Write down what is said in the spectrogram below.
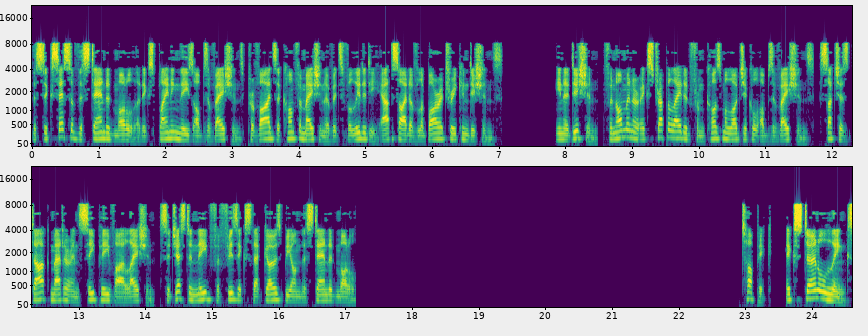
The success of the Standard Model at explaining these observations provides a confirmation of its validity outside of laboratory conditions. In addition, phenomena extrapolated from cosmological observations, such as dark matter and CP violation, suggest a need for physics that goes beyond the Standard Model. External links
